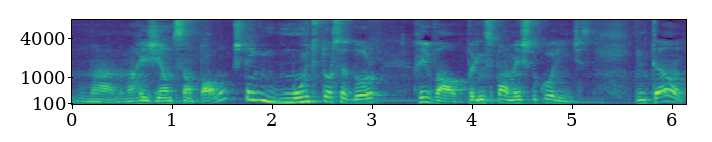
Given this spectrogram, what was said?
numa, numa região de São Paulo onde tem muito torcedor rival, principalmente do Corinthians. Então,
